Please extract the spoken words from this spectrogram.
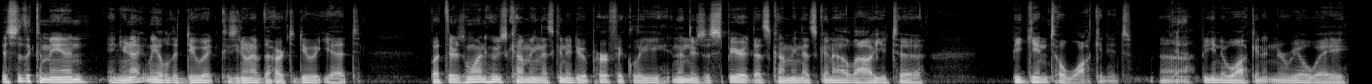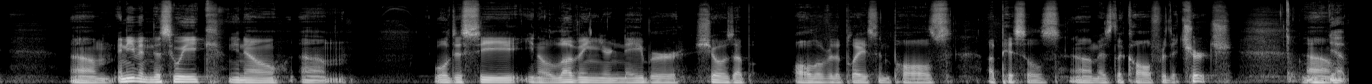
This is the command, and you're not going to be able to do it because you don't have the heart to do it yet. But there's one who's coming that's going to do it perfectly, and then there's a Spirit that's coming that's going to allow you to begin to walk in it, uh, Yeah. begin to walk in it in a real way. Um, and even this week, you know, um, we'll just see, you know, loving your neighbor shows up all over the place in Paul's epistles um, as the call for the church. Um, Yep.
